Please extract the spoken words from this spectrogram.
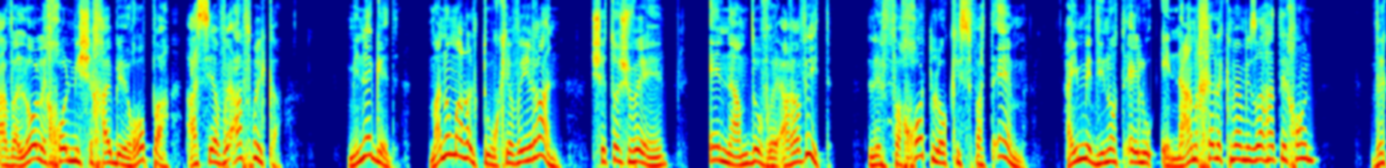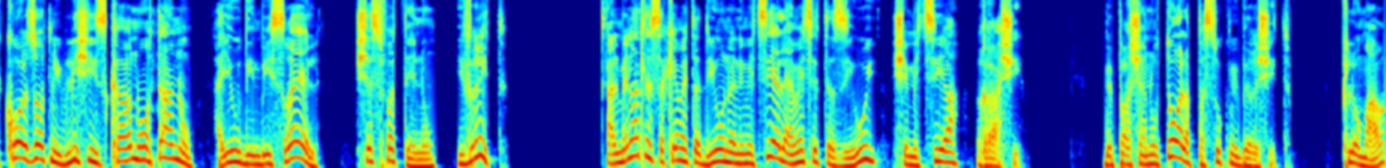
אבל לא לכל מי שחי באירופה, אסיה ואפריקה. מנגד, מה נאמר על טורקיה ואיראן, שתושביהן אינם דוברי ערבית, לפחות לא כשפת אם. האם מדינות אלו אינן חלק מהמזרח התיכון? וכל זאת מבלי שהזכרנו אותנו, היהודים בישראל, ששפתנו עברית. על מנת לסכם את הדיון, אני מציע לאמץ את הזיהוי שמציע רש"י. בפרשנותו על הפסוק מבראשית. כלומר,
